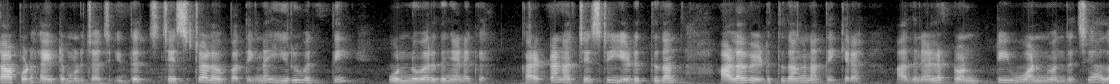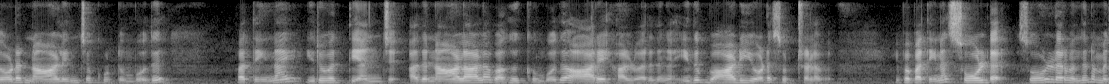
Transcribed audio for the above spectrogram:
டாப்போட ஹைட்டை முடிச்சாச்சு. இந்த செஸ்ட் அளவு பார்த்தீங்கன்னா இருபத்தி ஒன்று வருதுங்க எனக்கு. கரெக்டாக நான் செஸ்ட்டு எடுத்து தான் அளவு எடுத்து தாங்க நான் தைக்கிறேன். அதனால டுவெண்ட்டி ஒன் வந்துச்சு. அதோட நாலு இன்ச்சை கூட்டும்போது பார்த்தீங்கன்னா இருபத்தி அஞ்சு. அதை நாலால் வகுக்கும்போது ஆறே கால் வருதுங்க. இது பாடியோட சுற்றளவு. இப்போ பார்த்திங்கன்னா ஷோல்டர் ஷோல்டர் வந்து நம்ம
